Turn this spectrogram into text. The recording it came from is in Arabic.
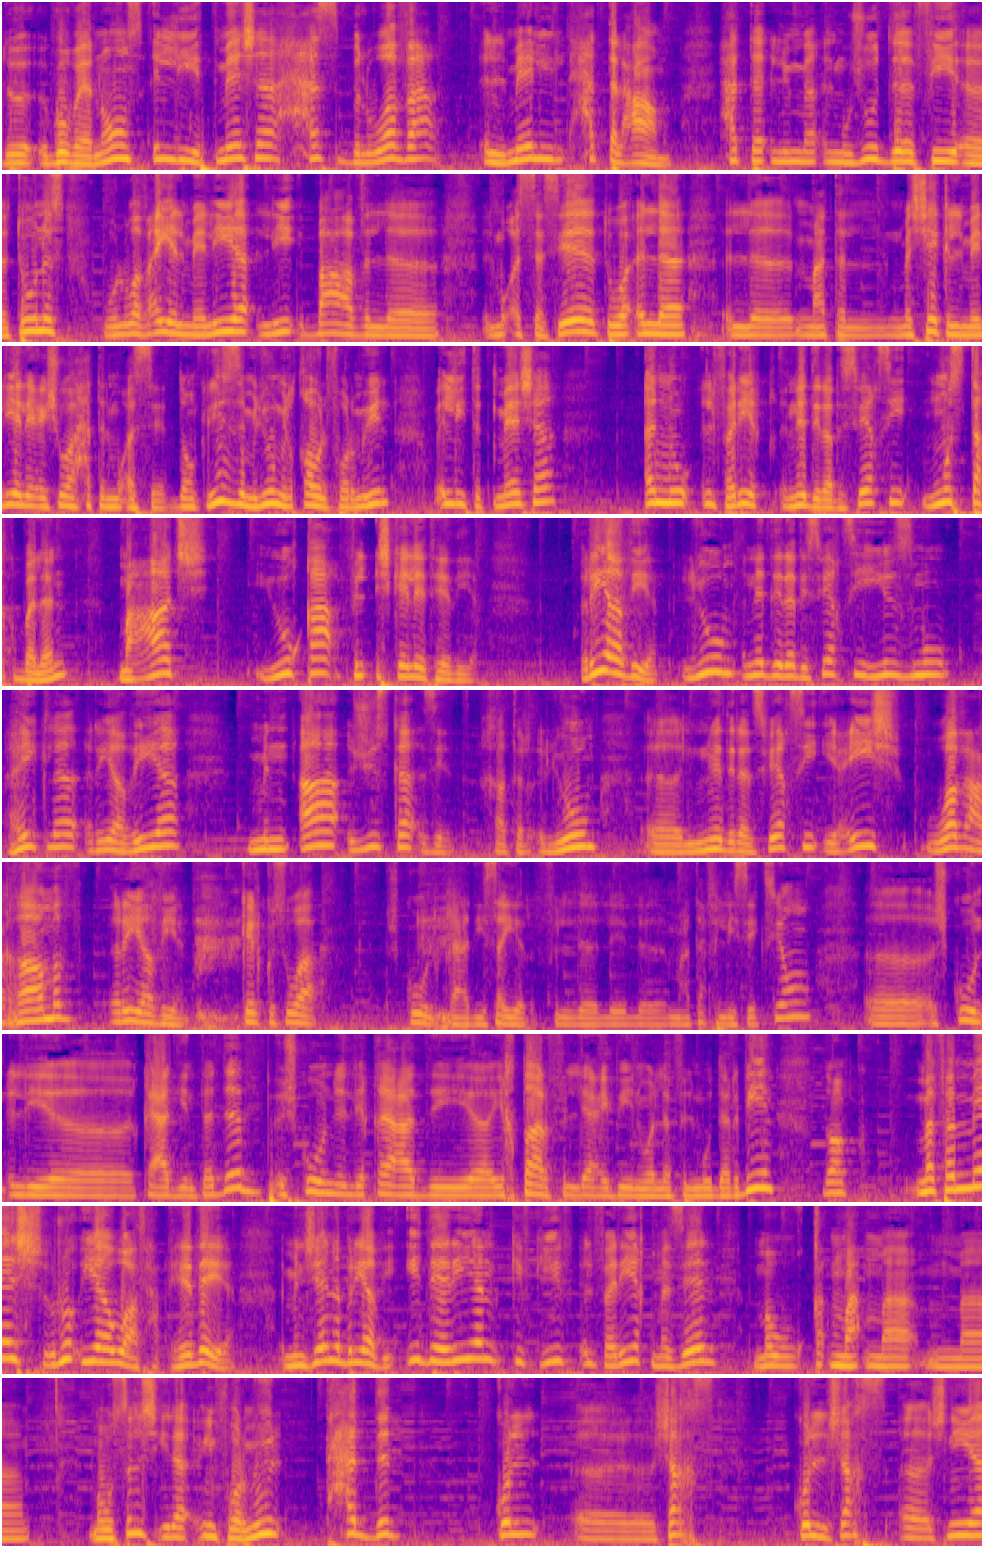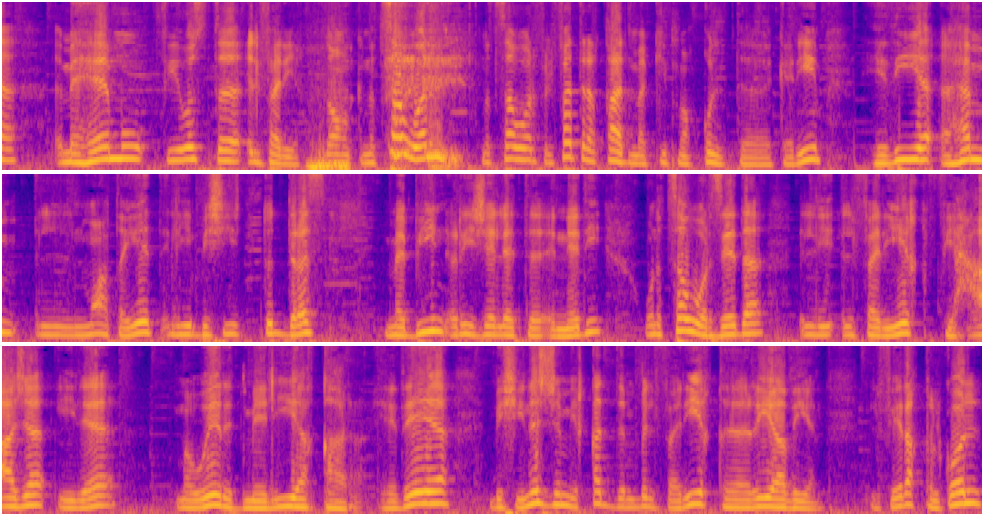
de gouvernance اللي يتماشى حسب الوضع المالي حتى العام. حتى الموجود في آه، تونس والوضعية المالية لبعض المؤسسات وإلا المشاكل المالية اللي يعيشوها حتى المؤسسات. donc يلزم اليوم يلقاو ال formule اللي تتماشى أنه الفريق النادي الرياضي مستقبلا ما عادش يوقع في الإشكالات هذه. رياضيا. اليوم النادي الرياضي الصفاقسي يلزموا هيكلة رياضية من A jusqu'à Z. خاطر اليوم النادي الصفاقسي يعيش وضع غامض رياضيا. quel que soit شكون قاعد يسير في معناتها في les sections آه، شكون اللي آه، قاعد ينتدب شكون اللي قاعد يختار في اللاعبين ولا في المدربين. donc ما فماش رؤية واضحة. هذايا من جانب رياضي. اداريا كيف كيف الفريق مازال. ما ما ما, ما وصلش إلى une formule تحدد كل شخص كل شخص آه، شنية مهامه في وسط الفريق. donc نتصور نتصور في الفترة القادمة كيف ما قلت آه، كريم هذه أهم المعطيات اللي باش تدرس ما بين رجالات النادي. ونتصور زادة اللي الفريق في حاجة إلى موارد مالية قارة. هذايا باش ينجم يقدم بالفريق رياضيا. الفرق الكل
